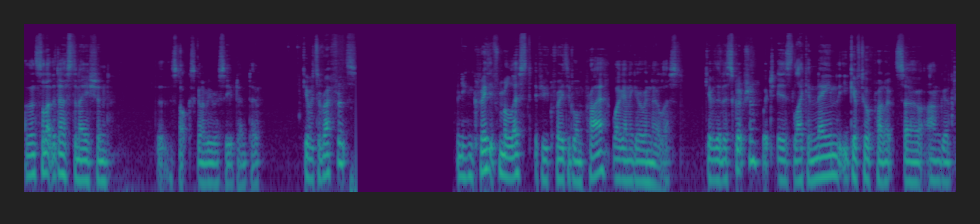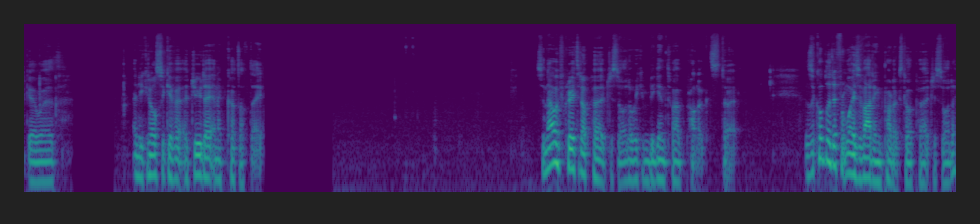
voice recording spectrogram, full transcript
And then select the destination that the stock is going to be received into. Give it a reference. And you can create it from a list if you've created one prior. We're going to go in no list. Give it a description, which is like a name that you give to a product. So I'm going to go with, and you can also give it a due date and a cutoff date. So now we've created our purchase order, we can begin to add products to it. There's a couple of different ways of adding products to a purchase order.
